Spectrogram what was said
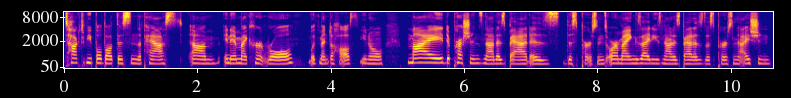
talked to people about this in the past, um, and in my current role with mental health, you know, my depression's not as bad as this person's, or my anxiety is not as bad as this person. I shouldn't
